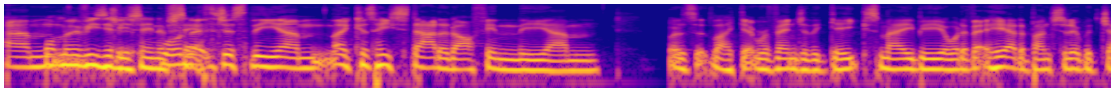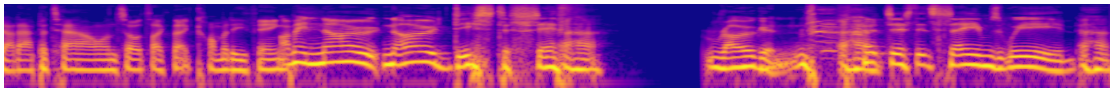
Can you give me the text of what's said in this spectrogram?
Um, What movies have you seen of well, no, just the um, like because he started off in the um, what is it like Revenge of the Geeks maybe or whatever. He had a bunch to do with Judd Apatow, and so it's like that comedy thing. I mean, no, no diss to Seth uh-huh, Rogen. Uh-huh. it just it seems weird uh-huh.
